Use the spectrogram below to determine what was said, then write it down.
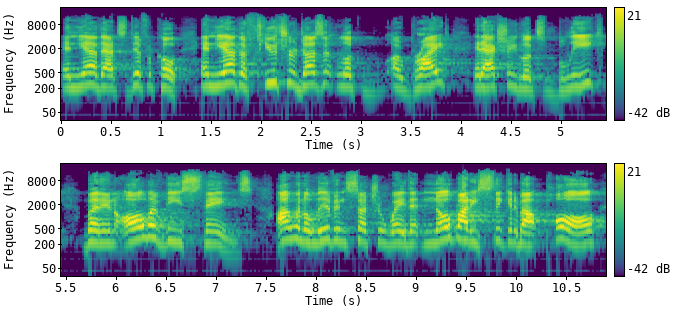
And yeah, that's difficult. And yeah, the future doesn't look uh, bright, it actually looks bleak. But in all of these things, I want to live in such a way that nobody's thinking about Paul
